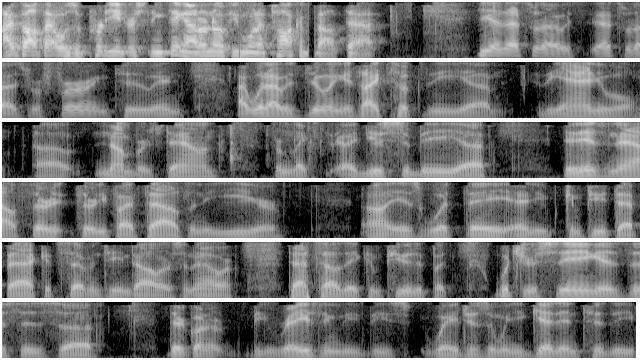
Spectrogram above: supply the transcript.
I thought that was a pretty interesting thing. I don't know if you want to talk about that. Yeah, that's what I was. That's what I was referring to, and I, what I was doing is I took the um, the annual uh, numbers down from like it used to be. Uh, it is now thirty thirty five thousand a year uh, is what they and you compute that back at seventeen dollars an hour. That's how they compute it. But what you're seeing is this is uh, they're going to be raising the, these wages, and when you get into the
